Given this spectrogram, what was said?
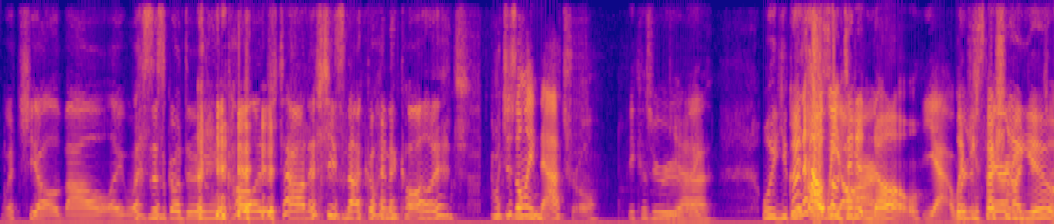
what's she all about? Like, what's this girl doing in college town if she's not going to college? Which is only natural because we were yeah. like, well, you guys know how also we didn't are. know. yeah, we're Like, especially you.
